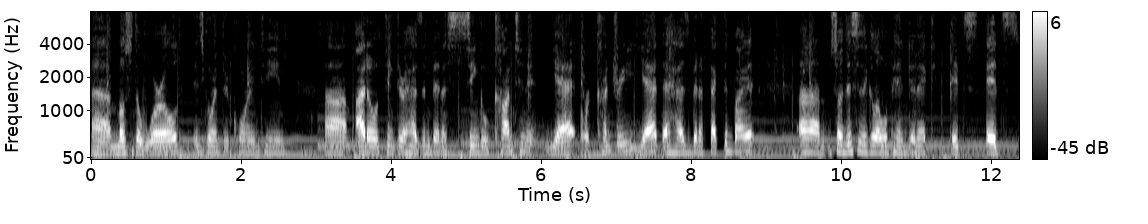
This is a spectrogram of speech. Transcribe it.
Uh, most of the world is going through quarantine. Um, I don't think there hasn't been a single continent yet or country yet that has been affected by it. Um, so this is a global pandemic. It's it's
